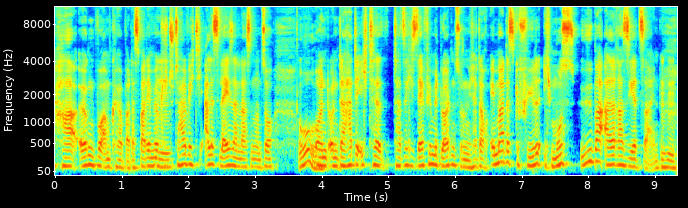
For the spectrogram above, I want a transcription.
Haar irgendwo am Körper. Das war dem wirklich total wichtig, alles lasern lassen und so. Oh. Und, und da hatte ich ta- tatsächlich sehr viel mit Leuten zu tun. Ich hatte auch immer das Gefühl, ich muss überall rasiert sein.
